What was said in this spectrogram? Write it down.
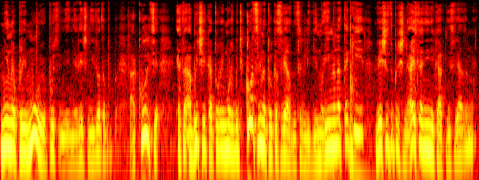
не напрямую, пусть не, не, речь не идет о, о культе, это обычаи, которые, может быть, косвенно только связаны с религией, но именно такие вещи запрещены. А если они никак не связаны –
